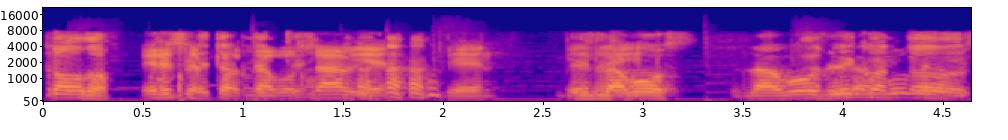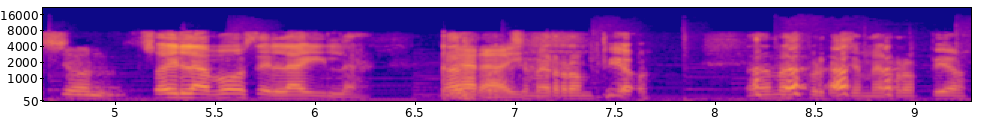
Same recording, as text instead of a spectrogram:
Todo. Eres el portavoz, ah, bien, bien. Es la voz, la voz de con todos. Soy la voz del águila. Nada más porque se me rompió. Nada más porque se me rompió.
